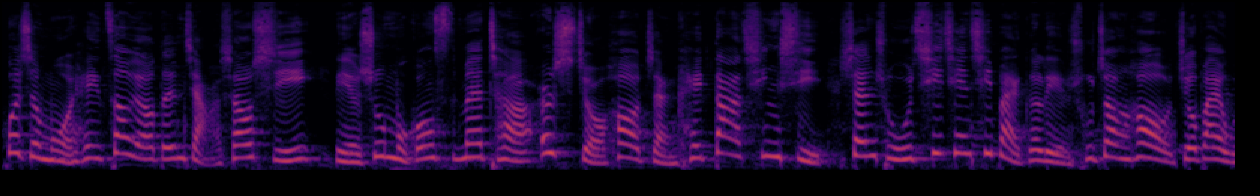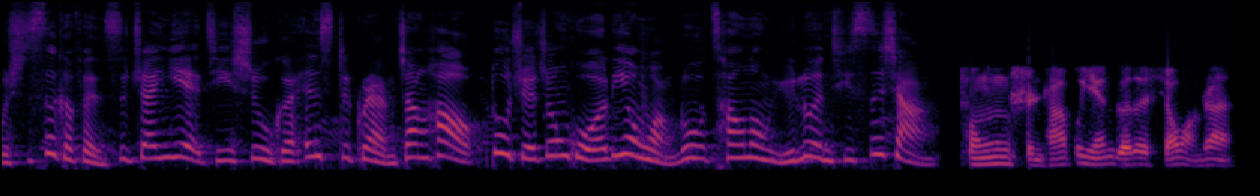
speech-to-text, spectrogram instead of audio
或者抹黑、造谣等假消息。脸书母公司 Meta 二十九号展开大清洗，删除七千七百个脸书账号、九百五十四个粉丝专业及十五个 Instagram 账号，杜绝中国利用网络操弄舆论及思想。从审查不严格的小网站，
